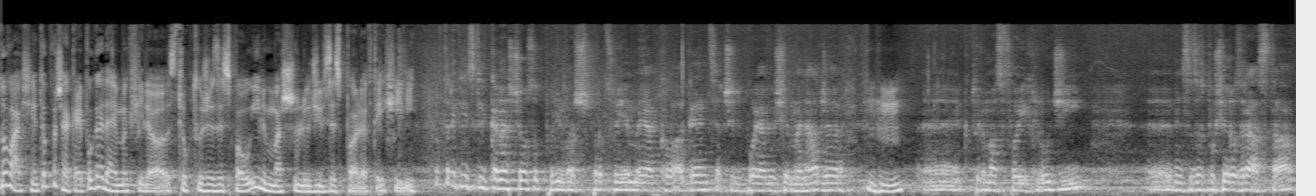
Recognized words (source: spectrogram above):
No właśnie, to poczekaj, pogadajmy chwilę o strukturze zespołu. Ilu masz ludzi w zespole w tej chwili? No tak jest kilkanaście osób, ponieważ pracujemy jako agencja, czyli pojawił się menadżer, mhm. e, który ma swoich ludzi, e, więc ten zespół się rozrasta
